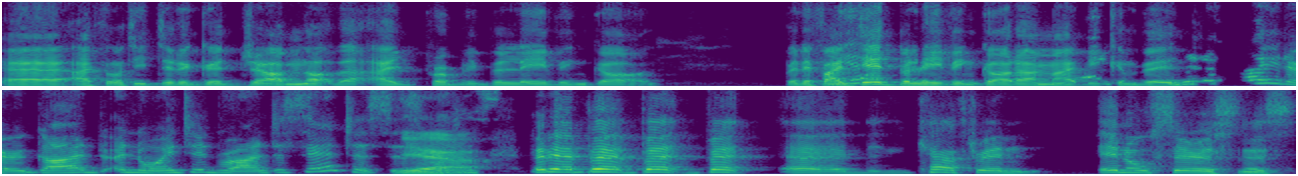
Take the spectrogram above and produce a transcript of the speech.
uh, I thought he did a good job. Not that I probably believe in God. But if I yeah. did believe in God, I might be convinced. A fighter, God anointed Ron DeSantis. yeah, but uh, but but but uh, Katherine, in all seriousness,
